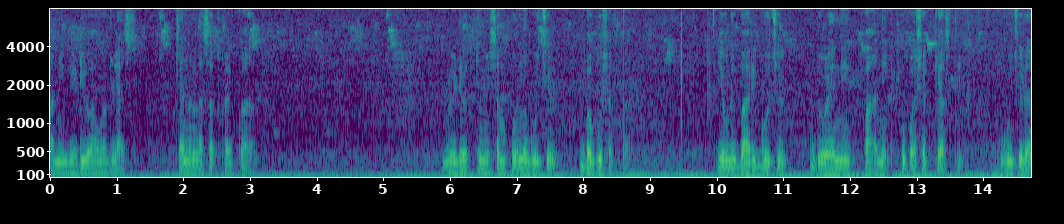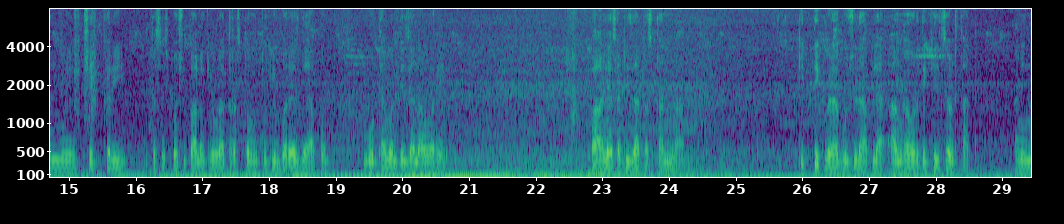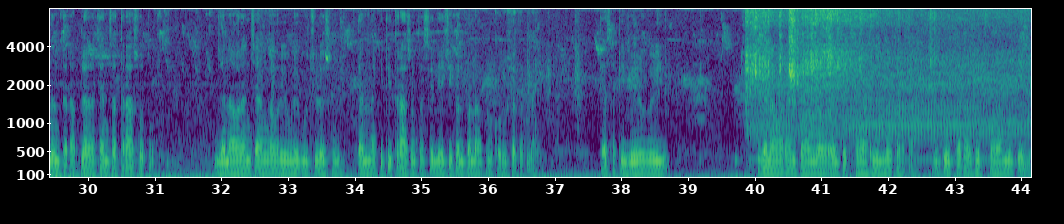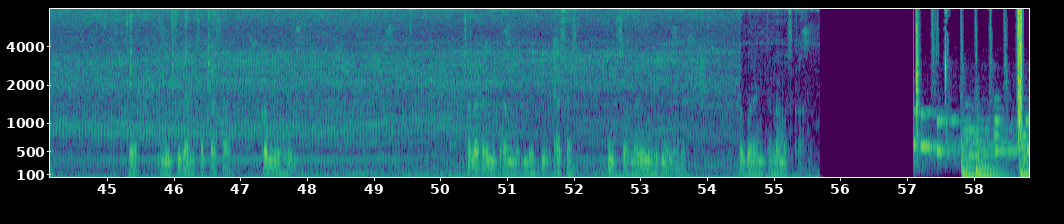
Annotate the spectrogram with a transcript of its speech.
आणि व्हिडिओ आवडल्यास चॅनलला सबस्क्राईब करा. व्हिडिओत तुम्ही संपूर्ण गोचिड बघू शकता. एवढे बारीक गोचिड डोळ्यांनी पाहणे खूप अशक्य असते. गोचिडांमुळे शेतकरी तसेच पशुपालक एवढा त्रस्त होतो की बरेचदा आपण गोठ्यामध्ये जनावरे पाहण्यासाठी जात असताना कित्येक वेळा गोचिडं आपल्या अंगावर देखील चढतात आणि नंतर आपल्याला त्यांचा त्रास होतो. जनावरांच्या अंगावर एवढे गोचिड असून त्यांना किती त्रास होत असेल याची कल्पना आपण करू शकत नाही. त्यासाठी वेळोवेळी जनावरांच्या अंगावर औषध फवारणी न करता गोठ्यात औषध फवारणी केली तर गोचिडांचा प्रसार कमी होईल. चला तर मित्रांनो भेटू अशाच पुढच्या नवीन व्हिडिओमध्ये. तोपर्यंत नमस्कार. Thank you.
